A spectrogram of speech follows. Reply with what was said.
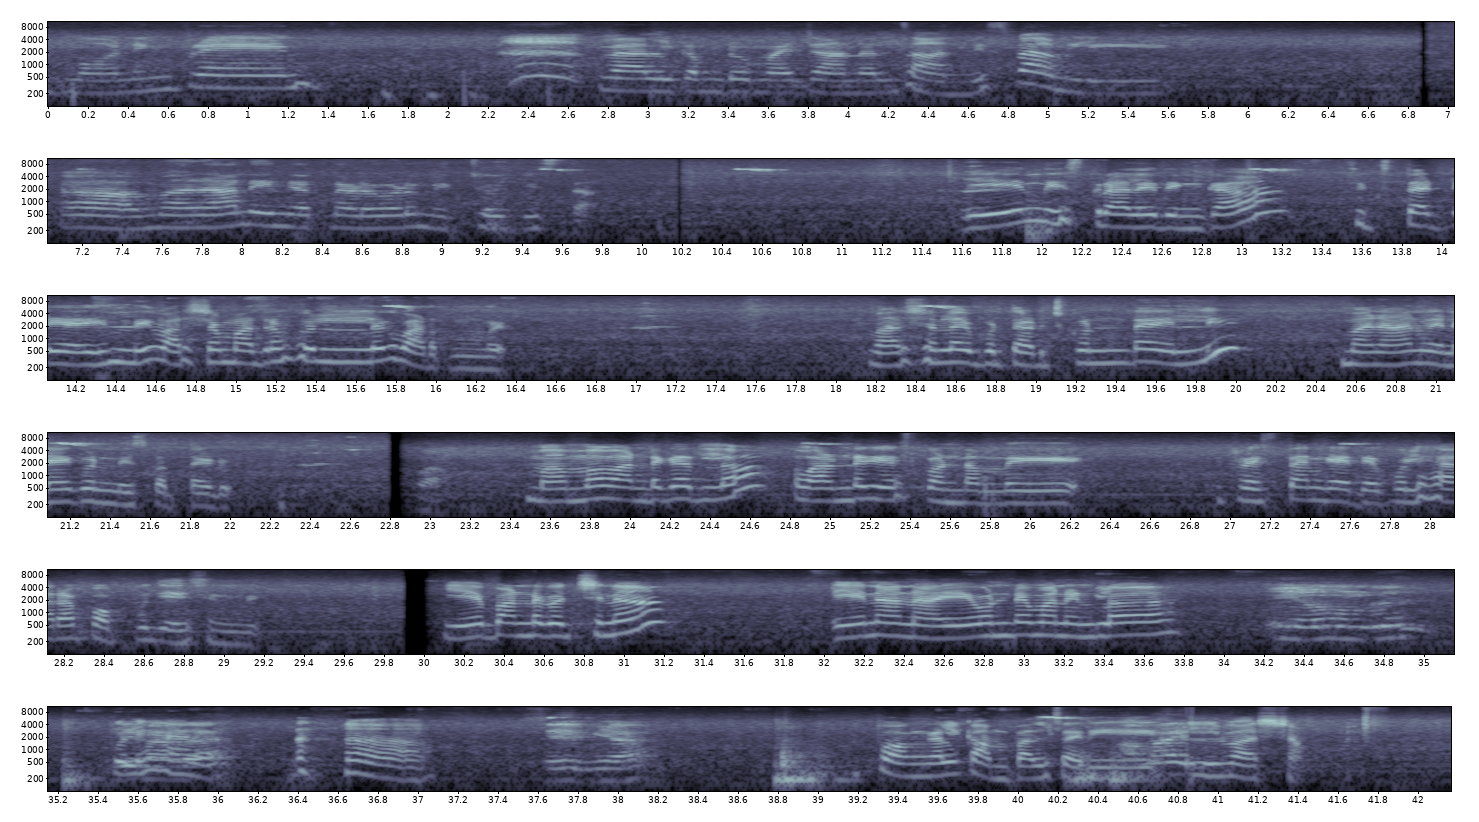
Good morning friend welcome to my channel Sanvi's family మా నాన్న ఏం చేస్తున్నాడో కూడా మీకు చూపిస్తా. ఏం తీసుకురాలేదు ఇంకా? సిక్స్ థర్టీ అయింది. వర్షం మాత్రం ఫుల్గా పడుతుంది. వర్షంలో ఇప్పుడు తడుచుకుంటా వెళ్ళి మా నాన్న వినాయకుడిని తీసుకొస్తాడు. మా అమ్మ వంటగదిలో వంట చేసుకుంటుంది. ప్రస్తుతానికి అయితే పులిహార పప్పు చేసింది. ఏ పండగ వచ్చినా ఏ నాన్న ఏ ఉంటే మన ఇంట్లో? పులిహార. పొంగల్ కంపల్సరీ. వర్షం.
